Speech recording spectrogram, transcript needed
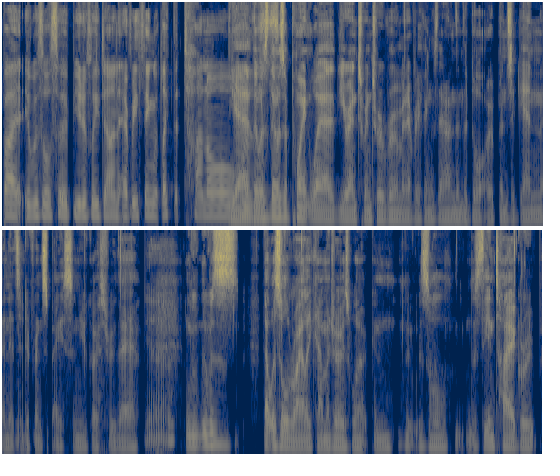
But it was also beautifully done. Everything with like the tunnel. Yeah, there was there was a point where you enter into a room and everything's there, and then the door opens again and it's a different space, and you go through there. Yeah, It was that was all Riley Camajo's work, and it was all it was the entire group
